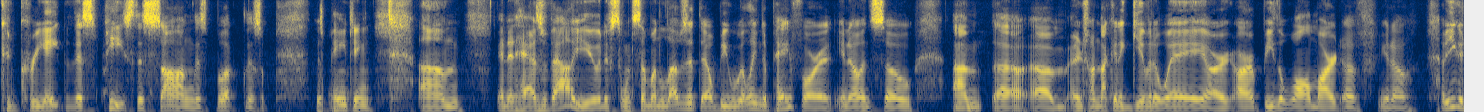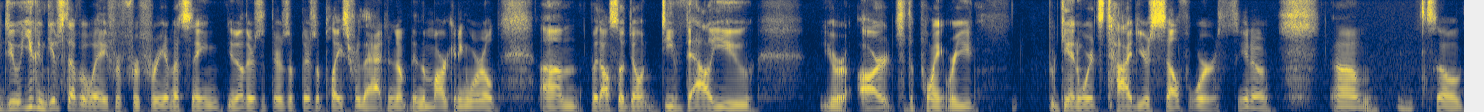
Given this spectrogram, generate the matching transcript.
could create this piece, this song, this book, this this painting, um, and it has value. And if when someone loves it, they'll be willing to pay for it, you know. And so, um, uh, um, and so I'm not going to give it away or or be the Walmart of you know. I mean, you can do you can give stuff away for, for free. I'm not saying you know there's there's a there's a place for that in, a, in the marketing world, um, but also don't devalue your art to the point where you again where it's tied to your self worth. You know, um, so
